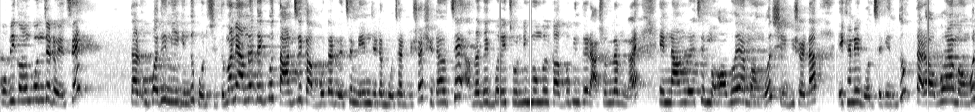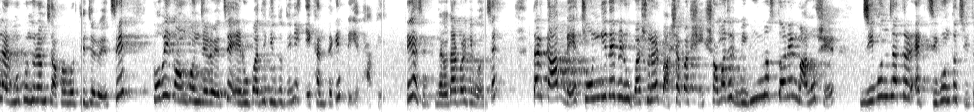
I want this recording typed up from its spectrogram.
কবি কঙ্কন যে রয়েছে, তার উপাধি নিয়ে কিন্তু পরিচিত। মানে আমরা দেখব তার যে কাব্যটা রয়েছে মেন যেটা বোঝার বিষয়, সেটা হচ্ছে আমরা দেখব এই চণ্ডীমঙ্গল কাব্য কিন্তু এর আসল নাম নয়, এর নাম রয়েছে অভয়া মঙ্গল। সেই বিষয়টা এখানেই বলছে কিন্তু তার অভয়া মঙ্গল আর মুকুন্দরাম চক্রবর্তী যে রয়েছে, কবি কঙ্কন যে রয়েছে, এর উপাধি কিন্তু তিনি এখান থেকে পেয়ে থাকে ঠিক আছে? দেখো, তারপর কি বলছে? তার কাব্যে চণ্ডী দেবীর উপাসনার পাশাপাশি সমাজের বিভিন্ন স্তরের মানুষের জীবনযাত্রার এক জীবন্ত চিত্র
